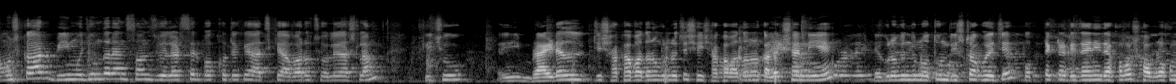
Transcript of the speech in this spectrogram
নমস্কার, বি মজুমদার অ্যান্ড সন্স জুয়েলার্সের পক্ষ থেকে আজকে আবারও চলে আসলাম কিছু এই ব্রাইডাল যে শাখা বাঁধানোগুলো রয়েছে, সেই শাখা বাঁধানোর কালেকশন নিয়ে। এগুলো কিন্তু নতুন ডিস্টক হয়েছে। প্রত্যেকটা ডিজাইনই দেখাবো, সব রকম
